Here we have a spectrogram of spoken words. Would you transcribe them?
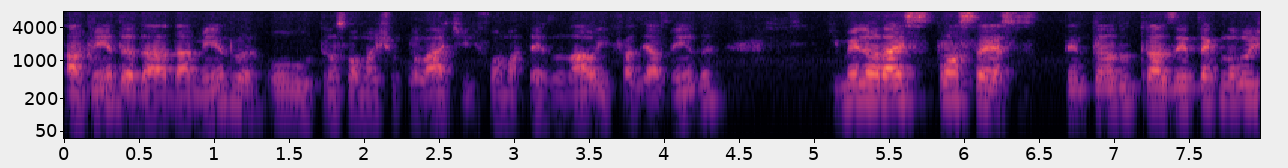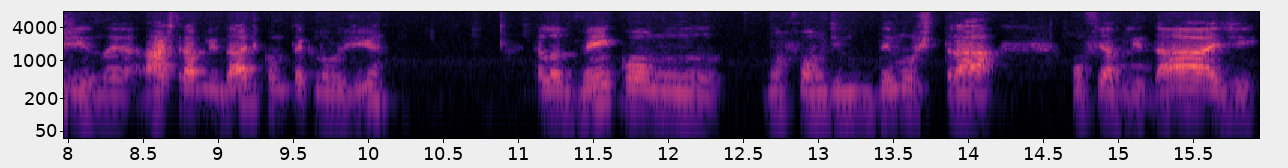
a venda da, da amêndoa, ou transformar em chocolate de forma artesanal e fazer a venda, e melhorar esses processos, tentando trazer tecnologias. Né? A rastreabilidade como tecnologia, ela vem como uma forma de demonstrar confiabilidade,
